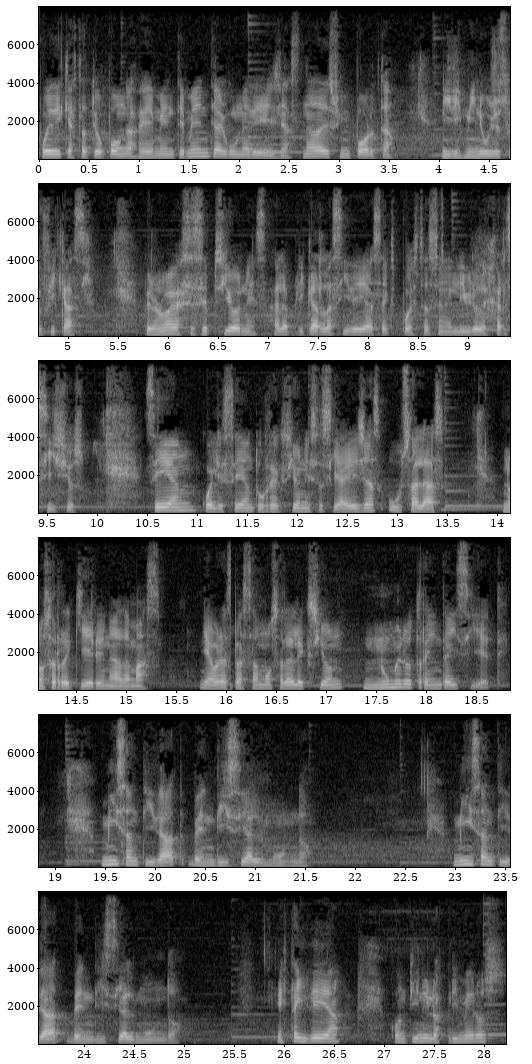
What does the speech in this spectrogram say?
Puede que hasta te opongas vehementemente a alguna de ellas, nada de eso importa, ni disminuye su eficacia. Pero no hagas excepciones al aplicar las ideas expuestas en el libro de ejercicios. Sean cuales sean tus reacciones hacia ellas, úsalas. No se requiere nada más. Y ahora pasamos a la lección número 37. Mi santidad bendice al mundo. Mi santidad bendice al mundo. Esta idea contiene los primeros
